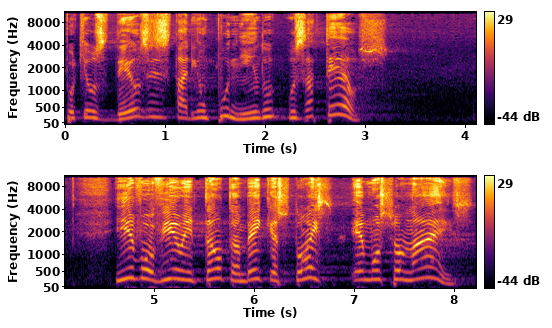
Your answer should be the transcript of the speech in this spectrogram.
porque os deuses estariam punindo os ateus. E envolviam então também questões emocionais.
